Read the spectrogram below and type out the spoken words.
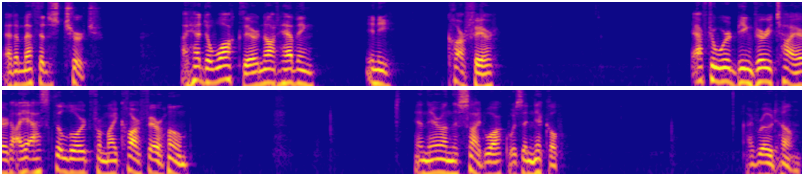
at a Methodist church. I had to walk there not having any car fare. Afterward, being very tired, I asked the Lord for my car fare home. And there on the sidewalk was a nickel. I rode home.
